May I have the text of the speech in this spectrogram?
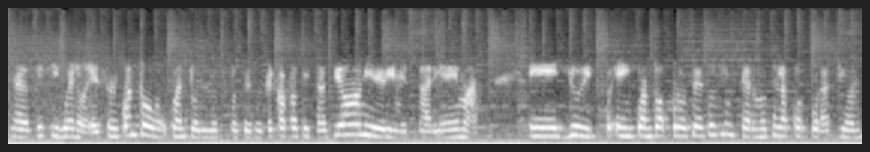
Claro que sí, bueno, eso en cuanto, cuanto a los procesos de capacitación y de bienestar y demás. Eh, Judith, en cuanto a procesos internos en la corporación.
